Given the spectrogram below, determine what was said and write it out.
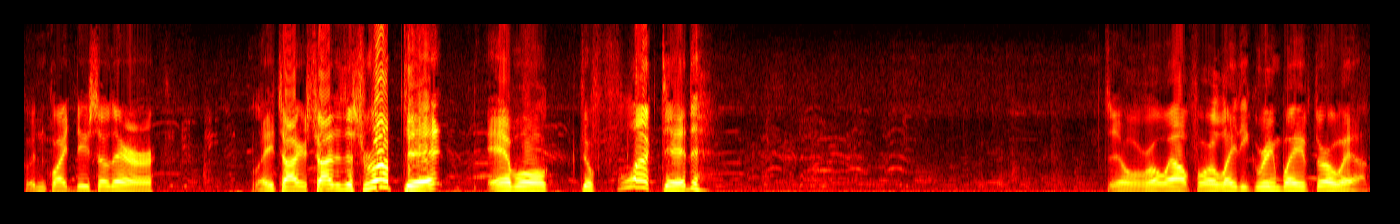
Couldn't quite do so there. Lady Tigers try to disrupt it. It will deflected. They'll roll out for a Lady Green Wave throw in.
